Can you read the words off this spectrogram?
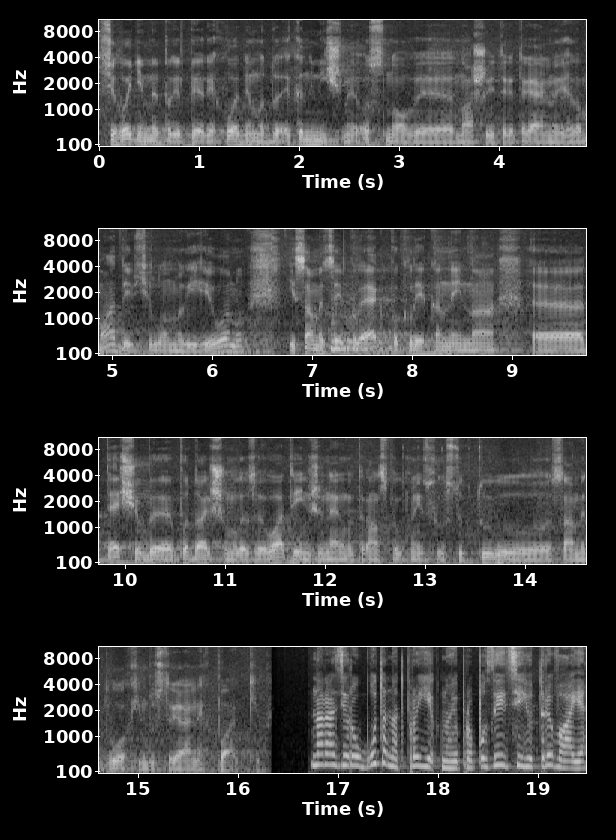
Сьогодні ми пере- переходимо до економічної основи нашої територіальної громади і в цілому регіону. І саме цей проект покликаний на е, те, щоб подальшому розвивати інженерно-транспортну інфраструктуру саме двох індустріальних парків. Наразі робота над проєктною пропозицією триває.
